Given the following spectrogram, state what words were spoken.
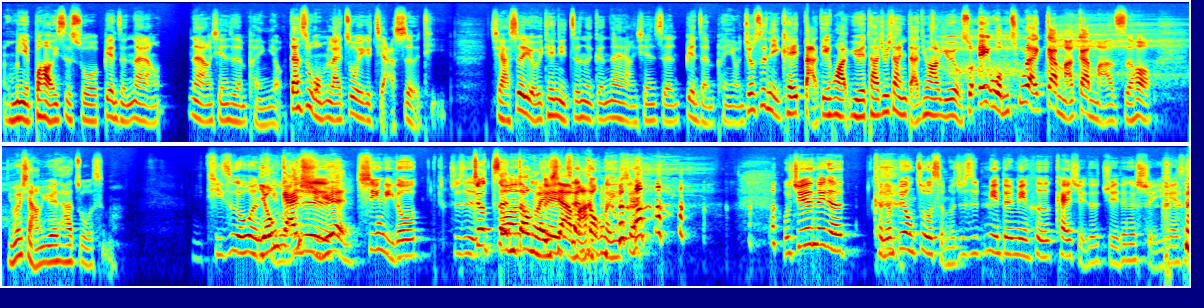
我们也不好意思说变成奈良奈良先生的朋友。但是我们来做一个假设题：假设有一天你真的跟奈良先生变成朋友，就是你可以打电话约他，就像你打电话约我说：“哎，我们出来干嘛干嘛？”的时候，你会想约他做什么？你提这个问题，勇敢许愿，心里都就是就震动了一下嘛，震动了一下。我觉得那个可能不用做什么，就是面对面喝开水都觉得那个水应该是。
